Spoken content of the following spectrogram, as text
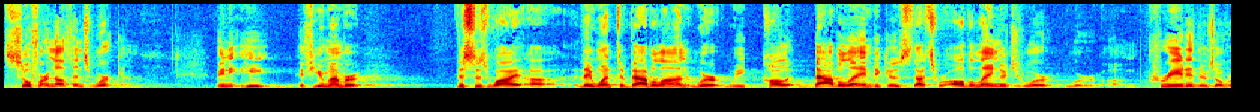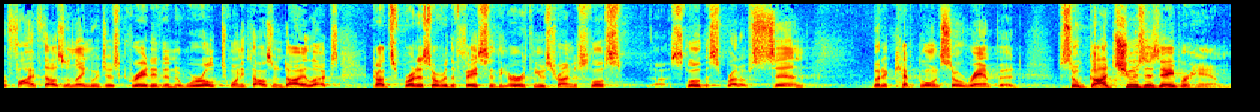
So far, nothing's working. I mean, he, if you remember, this is why uh, they went to Babylon, where we call it Babylon, because that's where all the languages were, were um, created. There's over 5,000 languages created in the world, 20,000 dialects. God spread us over the face of the earth. He was trying to slow, uh, slow the spread of sin, but it kept going so rampant. So God chooses Abraham.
